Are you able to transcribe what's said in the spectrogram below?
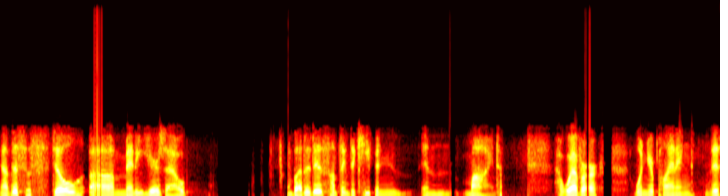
Now, this is still uh, many years out, but it is something to keep in in mind. However, when you're planning this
